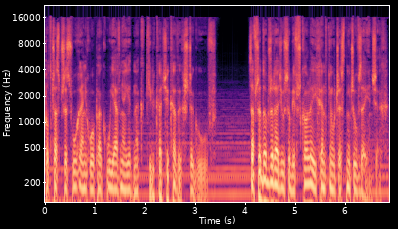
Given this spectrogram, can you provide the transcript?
Podczas przesłuchań chłopak ujawnia jednak kilka ciekawych szczegółów. Zawsze dobrze radził sobie w szkole i chętnie uczestniczył w zajęciach.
